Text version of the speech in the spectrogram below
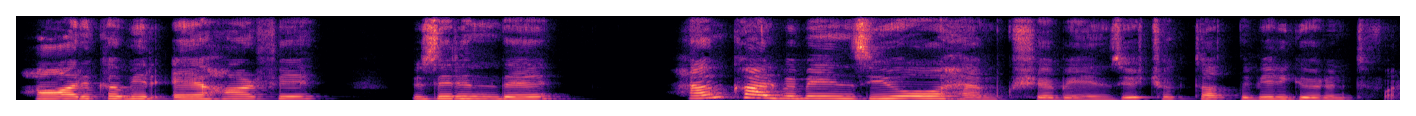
Harika bir E harfi. Üzerinde hem kalbe benziyor hem kuşa benziyor. Çok tatlı bir görüntü var.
